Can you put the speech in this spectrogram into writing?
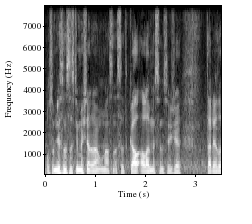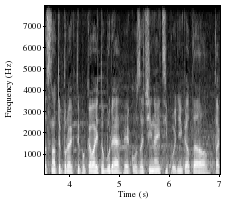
Osobně jsem se s tím ještě u nás nesetkal, ale myslím si, že tady na ty projekty, pokud to bude jako začínající podnikatel, tak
